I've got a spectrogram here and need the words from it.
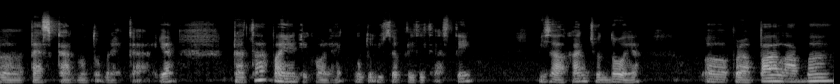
uh, teskan untuk mereka ya. Data apa yang dikolek untuk usability testing? Misalkan contoh ya, uh, berapa lama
